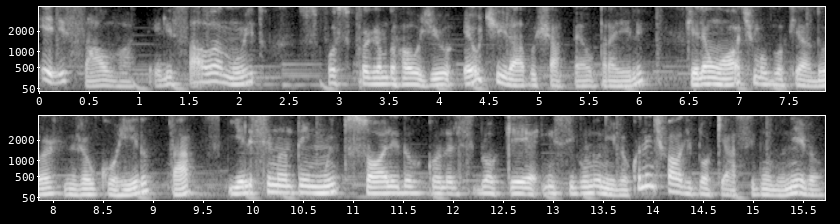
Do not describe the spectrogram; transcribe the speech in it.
Ele salva, ele salva muito se fosse o programa do Raul Gil, eu tirava o chapéu para ele, porque ele é um ótimo bloqueador no jogo corrido, tá? E ele se mantém muito sólido quando ele se bloqueia em segundo nível. Quando a gente fala de bloquear segundo nível,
